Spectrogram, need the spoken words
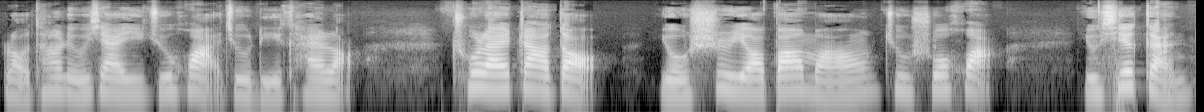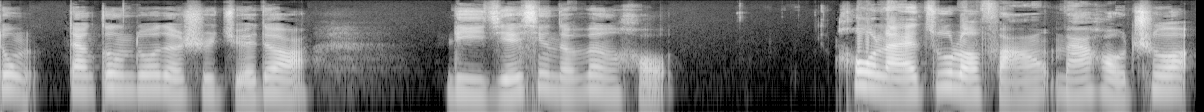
老汤留下一句话就离开了。初来乍到，有事要帮忙就说话，有些感动，但更多的是觉得礼节性的问候。后来租了房，买好车，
